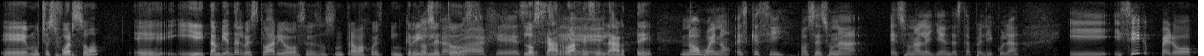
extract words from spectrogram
eh, mucho esfuerzo eh, y también del vestuario, o sea, eso es un trabajo increíble. Los carruajes. los carruajes, el este, arte. No, bueno, es que sí, o sea, es una, es una leyenda esta película. Y, y sí, pero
